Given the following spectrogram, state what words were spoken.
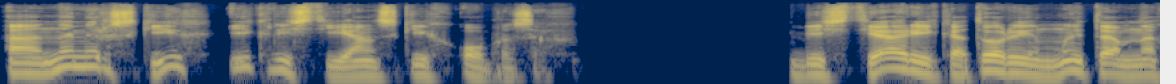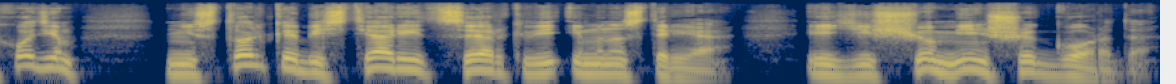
а на мирских и крестьянских образах. Бестиарий, которые мы там находим, не столько бестиарий церкви и монастыря, и еще меньше города,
